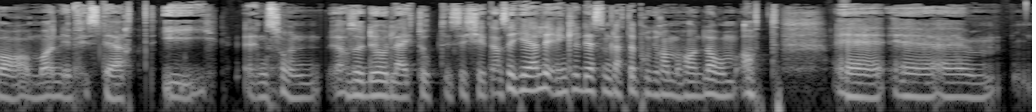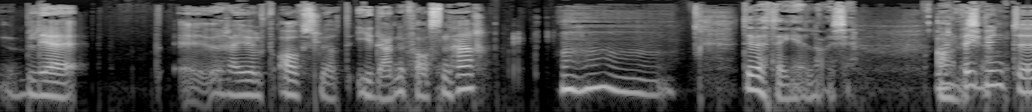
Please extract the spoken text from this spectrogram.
var manifestert i en sånn Altså det å leite opp disse kildene. Altså hele egentlig det som dette programmet handler om, at eh, eh, ble eh, Reiulf avslørt i denne fasen her. Mhm. Det vet jeg heller ikke. Nei, jeg begynte,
